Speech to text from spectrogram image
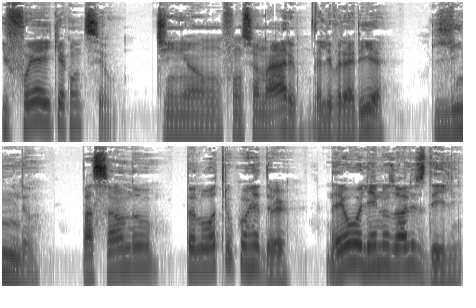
E foi aí que aconteceu. Tinha um funcionário da livraria, lindo, passando pelo outro corredor. Daí eu olhei nos olhos dele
